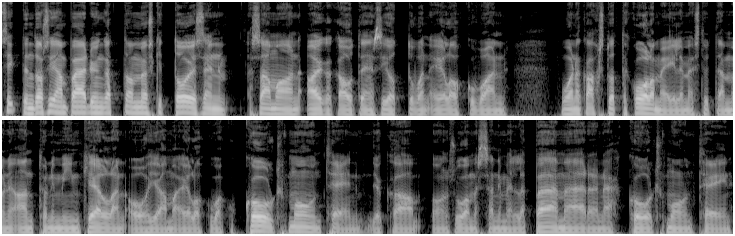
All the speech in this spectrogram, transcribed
Sitten tosiaan päädyin katsomaan myöskin toisen samaan aikakauteen sijoittuvan elokuvan. Vuonna 2003 ilmestyi tämmöinen Anthony Minkellan ohjaama elokuva kuin Cold Mountain, joka on Suomessa nimellä päämääränä Cold Mountain.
